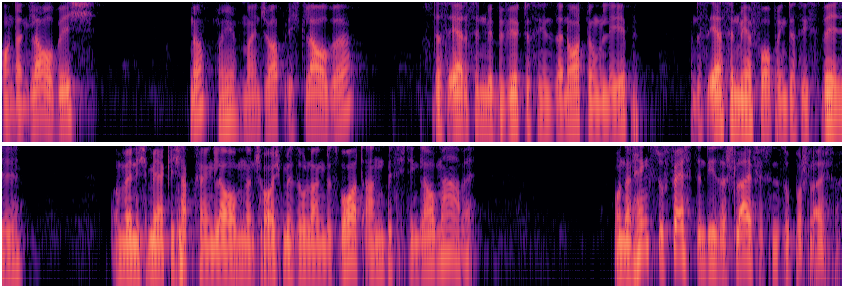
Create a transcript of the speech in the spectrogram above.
Und dann glaube ich, ne, mein Job, ich glaube, dass er das in mir bewirkt, dass ich in seiner Ordnung lebe und dass er es in mir hervorbringt, dass ich es will. Und wenn ich merke, ich habe keinen Glauben, dann schaue ich mir so lange das Wort an, bis ich den Glauben habe. Und dann hängst du fest in dieser Schleife, ist eine super Schleife.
